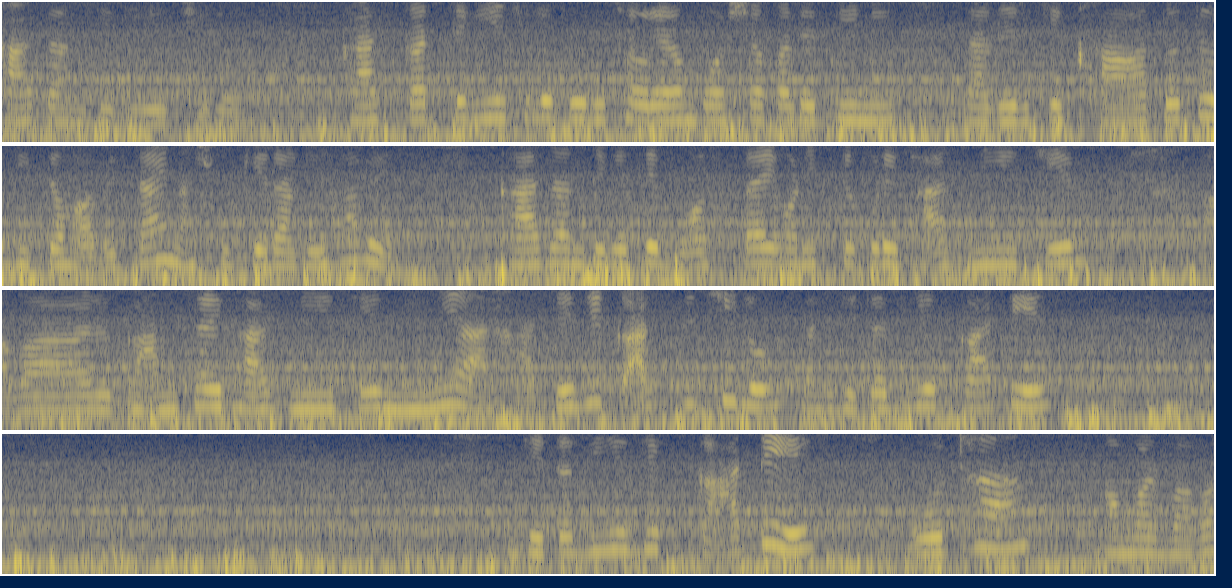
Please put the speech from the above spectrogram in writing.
ঘাস আনতে গিয়েছিল। ঘাস কাটতে গিয়েছিল গরু, ছাগল এরকম বর্ষাকালের দিনই। তাদেরকে খাওয়াতে তো দিতে হবে, তাই না? শুকিয়ে রাখলে হবে। ঘাস আনতে গেছে, বস্তায় অনেকটা করে ঘাস নিয়েছে। আবার গামছায় ঘাস নিয়েছে, নিয়ে আর হাতে যে কাস্তে ছিল মানে যেটা দিয়ে কাটে, যেটা দিয়ে যে কাটে, ওঠা আমার বাবা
